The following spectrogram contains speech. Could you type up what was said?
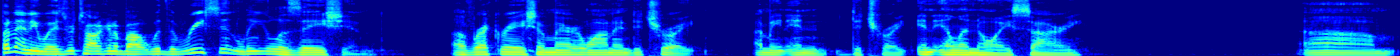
but anyways, we're talking about with the recent legalization of recreational marijuana in Detroit. I mean, in Detroit, in Illinois. Sorry. Um,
